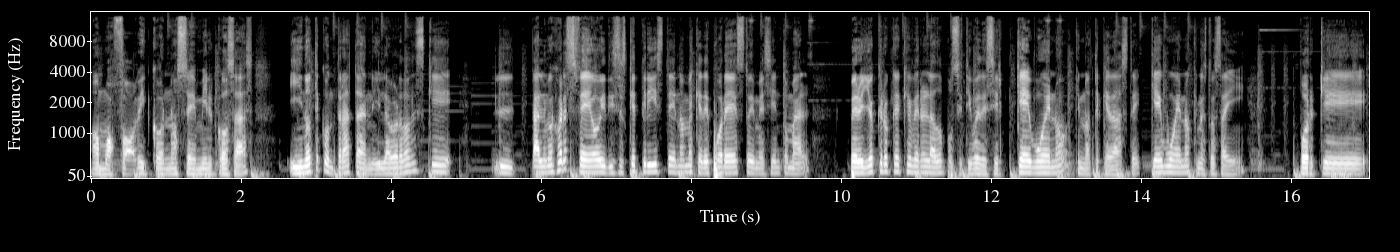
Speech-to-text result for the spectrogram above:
homofóbico, no sé, mil cosas. Y no te contratan. Y la verdad es que a lo mejor es feo y dices, qué triste, no me quedé por esto y me siento mal. Pero yo creo que hay que ver el lado positivo y decir, qué bueno que no te quedaste, qué bueno que no estás ahí, porque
